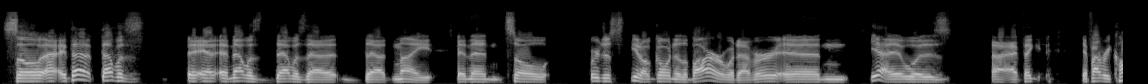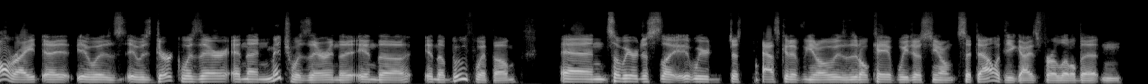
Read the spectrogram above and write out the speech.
So uh, that that was, and, and, that was that was that that night, and then so we're just you know going to the bar or whatever, and yeah, it was I think if I recall right, uh, it was it was Dirk was there, and then Mitch was there in the in the in the booth with them. And so we were just like we were just asking if you know is it okay if we just you know sit down with you guys for a little bit and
